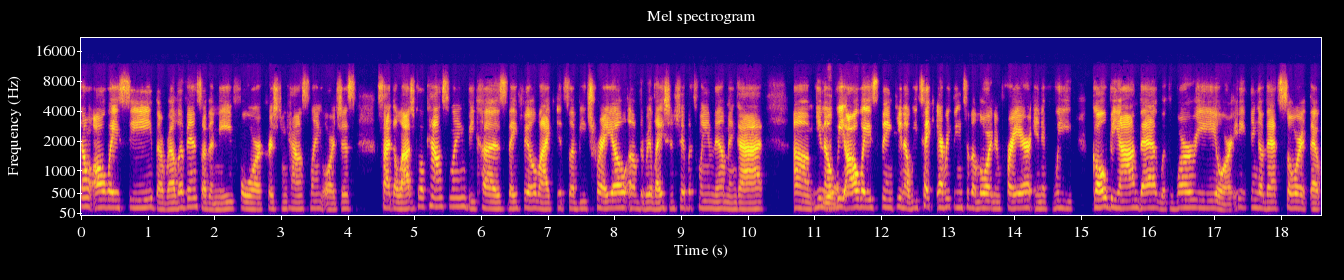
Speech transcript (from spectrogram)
don't always see the relevance or the need for Christian counseling or just psychological counseling because they feel like it's a betrayal of the relationship between them and God. Um, you know, yeah. we always think, you know, we take everything to the Lord in prayer. And if we go beyond that with worry or anything of that sort, that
